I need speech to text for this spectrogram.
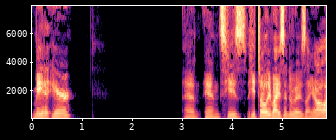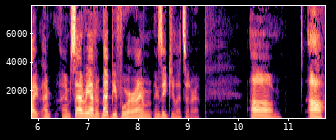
made it here?" And and he's he totally buys into it. He's like, "Oh, I, I'm I'm sad we haven't met before. I'm Ezekiel, etc." Um, oh,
